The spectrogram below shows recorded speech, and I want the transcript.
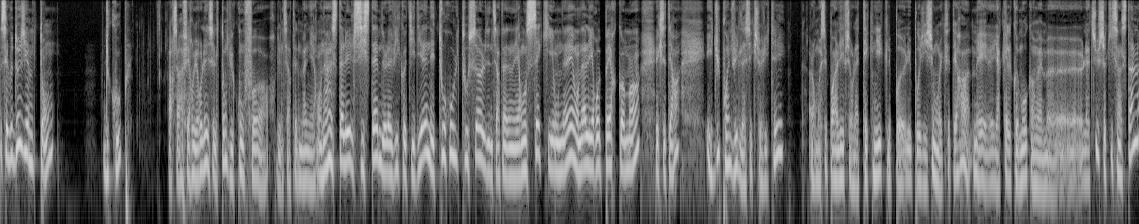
c'est le deuxième temps du couple, alors ça va faire hurler, c'est le temps du confort, d'une certaine manière. On a installé le système de la vie quotidienne et tout roule tout seul, d'une certaine manière. On sait qui on est, on a les repères communs, etc. Et du point de vue de la sexualité, alors moi, c'est pas un livre sur la technique, les, positions, etc. Mais il y a quelques mots quand même euh, là-dessus. Ce qui s'installe,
